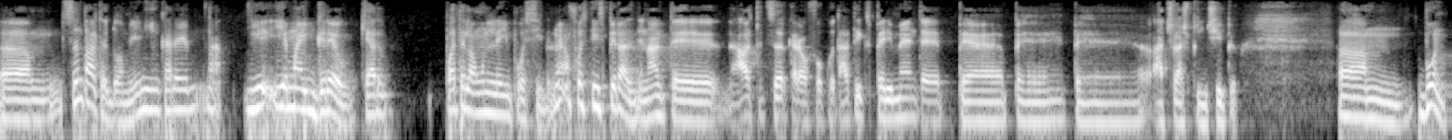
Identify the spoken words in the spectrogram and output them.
Um, sunt alte domenii în care na, e, e mai greu. Chiar poate la unele imposibil. Noi am fost inspirați din alte, alte țări care au făcut alte experimente pe, pe, pe același principiu. Um, bun,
